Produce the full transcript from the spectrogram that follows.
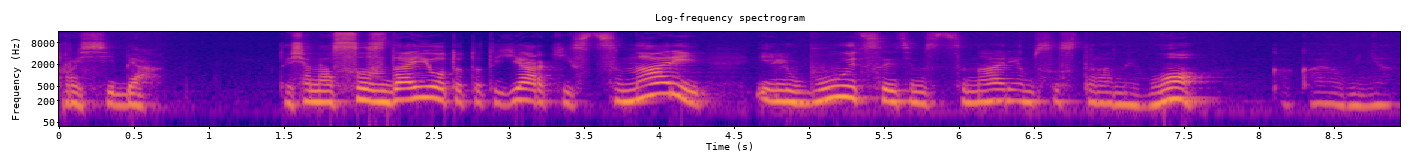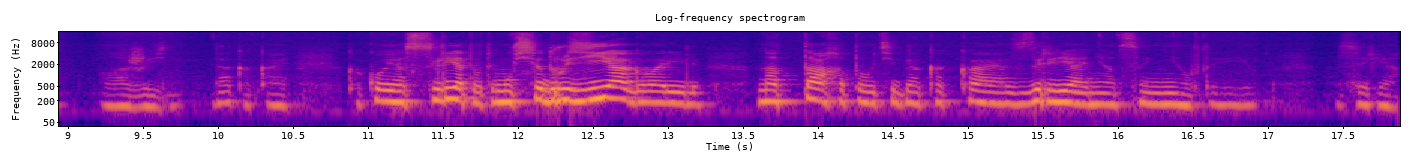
про себя. То есть она создает этот яркий сценарий и любуется этим сценарием со стороны. О, какая у меня была жизнь, да, какая, какой я след. Вот ему все друзья говорили, Натаха-то у тебя какая, зря не оценил ты ее, зря.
